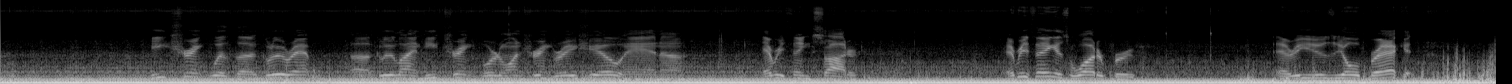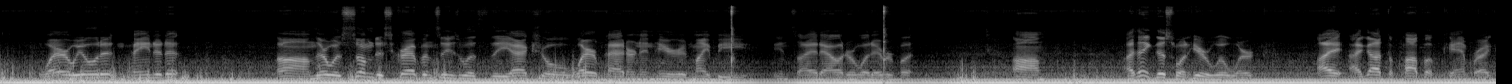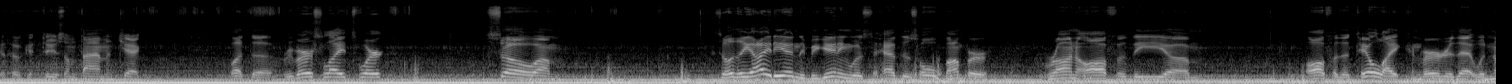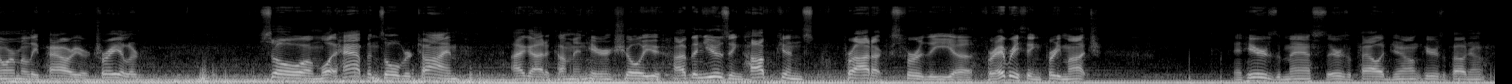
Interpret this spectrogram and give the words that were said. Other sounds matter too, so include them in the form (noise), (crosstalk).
heat shrink with uh, glue wrap, uh, glue line heat shrink, 4 to 1 shrink ratio, and uh, everything soldered. Everything is waterproof. I reused the old bracket wire wheeled it and painted it. Um, there was some discrepancies with the actual wire pattern in here. It might be inside out or whatever, but um, I think this one here will work. I, I got the pop-up camper I could hook it to sometime and check but the reverse lights work. So, um, so the idea in the beginning was to have this whole bumper run off of the um, off of the tail light converter that would normally power your trailer. So um, what happens over time, I got to come in here and show you. I've been using Hopkins products for the uh, for everything pretty much. And here's the mess. There's a pile of junk. Here's a pile of junk.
